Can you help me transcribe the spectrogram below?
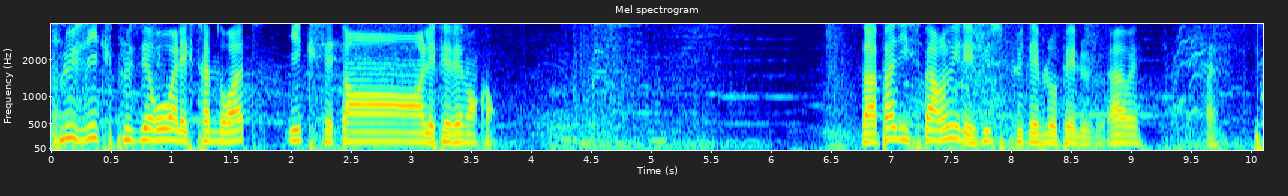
Plus X, plus 0 à l'extrême droite. X étant les PV manquants. Ça n'a pas disparu, il est juste plus développé le jeu. Ah ouais. Ouais.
